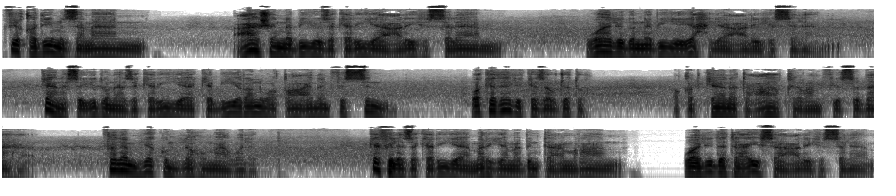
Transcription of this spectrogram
في قديم الزمان عاش النبي زكريا عليه السلام والد النبي يحيى عليه السلام. كان سيدنا زكريا كبيرا وطاعنا في السن وكذلك زوجته وقد كانت عاقرا في صباها فلم يكن لهما ولد. كفل زكريا مريم بنت عمران والدة عيسى عليه السلام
